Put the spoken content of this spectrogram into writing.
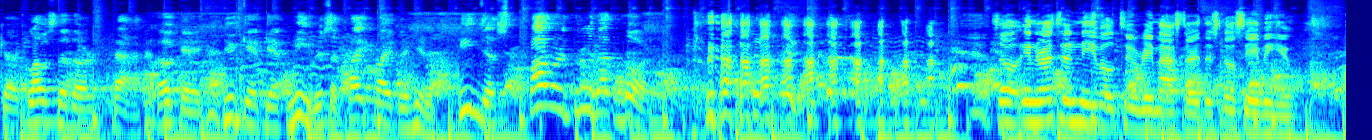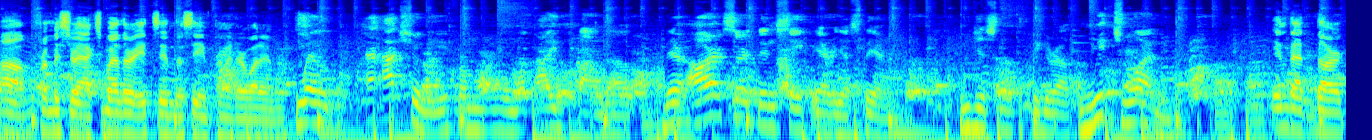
Close the door. Ah, okay. You can't get me. There's a typewriter here. He just powered through that door. So in Resident Evil 2 Remastered, there's no saving you um, from Mr. X, whether it's in the save point or whatever. Well, actually, from what I found out, there are certain safe areas there. We just need to figure out which one. In that dark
